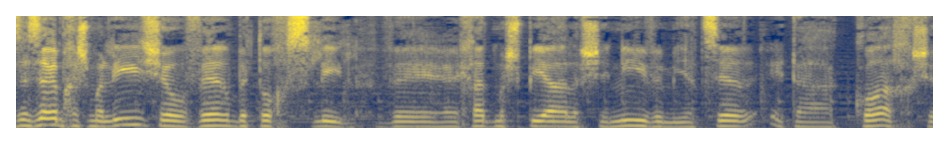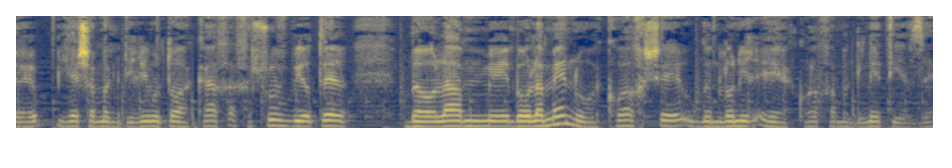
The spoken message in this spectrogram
זה זרם חשמלי שעובר בתוך סליל, והאחד משפיע על השני ומייצר את הכוח שיש המגדירים אותו הכך החשוב ביותר בעולם, בעולמנו, הכוח שהוא גם לא נראה, הכוח המגנטי הזה,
